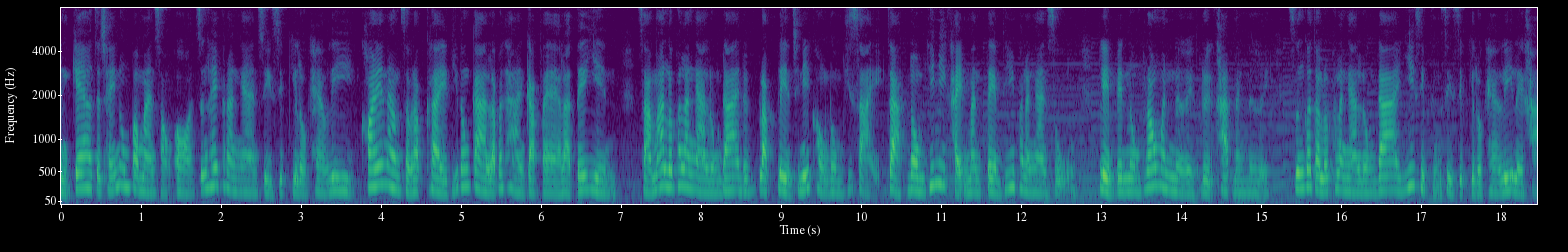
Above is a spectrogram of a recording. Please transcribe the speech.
1 แก้วจะใช้นมประมาณ 2 ออนซ์ซึ่งให้พลังงาน 40 กิโลแคลอรี่ ข้อแนะนำสำหรับใครที่ต้องการรับประทานกาแฟลาเต้เย็น สามารถลดพลังงานลงได้โดยปรับเปลี่ยนชนิดของนมที่ใส่ จากนมที่มีไขมันเต็มที่มีพลังงานสูง เปลี่ยนเป็นนมพร่องมันเนยหรือขาดมันเนย ซึ่งก็จะลดพลังงานลงได้ 20-40 กิโลแคลอรี่เลยค่ะ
